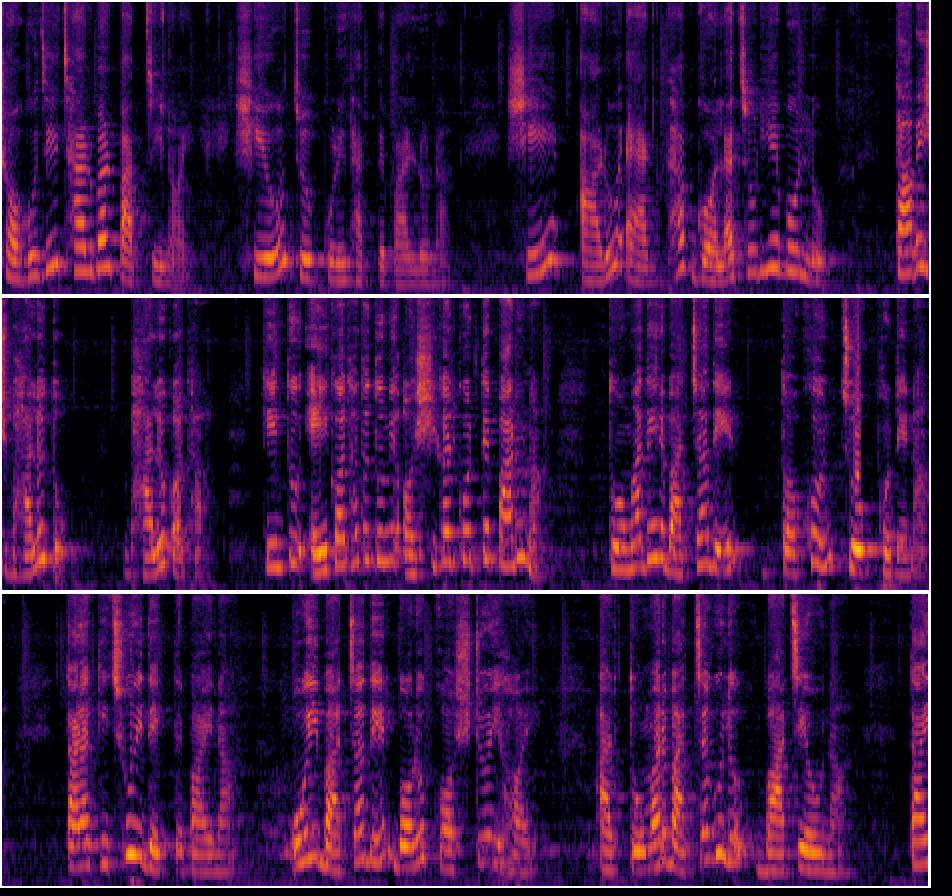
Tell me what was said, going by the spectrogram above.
সহজেই ছাড়বার পাত্রী নয়, সেও চুপ করে থাকতে পারল না। সে আরও এক ধাপ গলা চড়িয়ে বলল, তা বেশ ভালো তো, ভালো কথা। কিন্তু এই কথা তো তুমি অস্বীকার করতে পারো না। তোমাদের বাচ্চাদের তখন চোখ ফোটে না, তারা কিছুই দেখতে পায় না। ওই বাচ্চাদের বড় কষ্টই হয়, আর তোমার বাচ্চাগুলো বাঁচেও না। তাই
